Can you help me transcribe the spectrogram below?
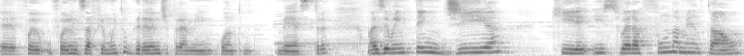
é, foi, foi um desafio muito grande para mim enquanto mestra, mas eu entendia que isso era fundamental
